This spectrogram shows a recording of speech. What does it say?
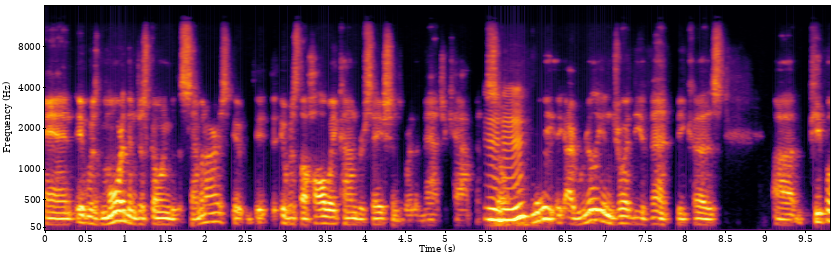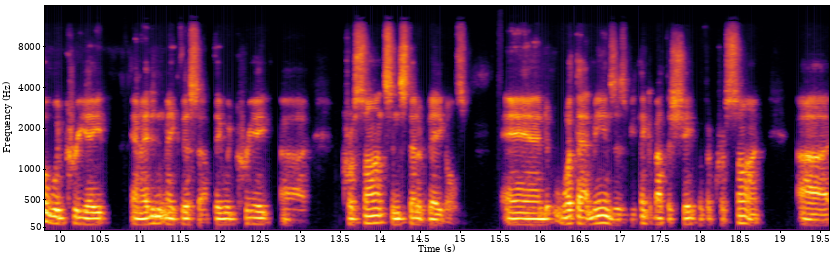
And it was more than just going to the seminars. It, it, it was the hallway conversations where the magic happened. Mm-hmm. So really, I really enjoyed the event because uh, people would create and I didn't make this up, they would create uh, croissants instead of bagels. And what that means is if you think about the shape of a croissant, uh,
